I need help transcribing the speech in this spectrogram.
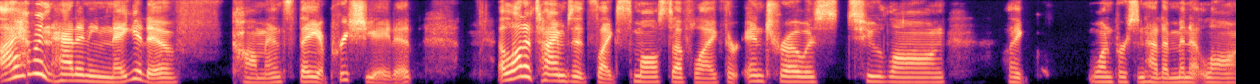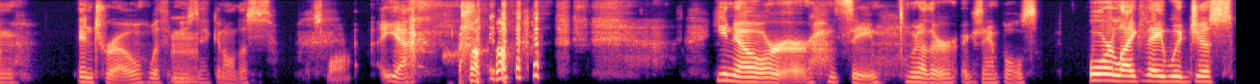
I haven't had any negative comments. They appreciate it. A lot of times it's like small stuff like their intro is too long. Like one person had a minute long intro with mm. music and all this. It's long. Yeah. you know, or, or let's see, what other examples? Or like they would just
